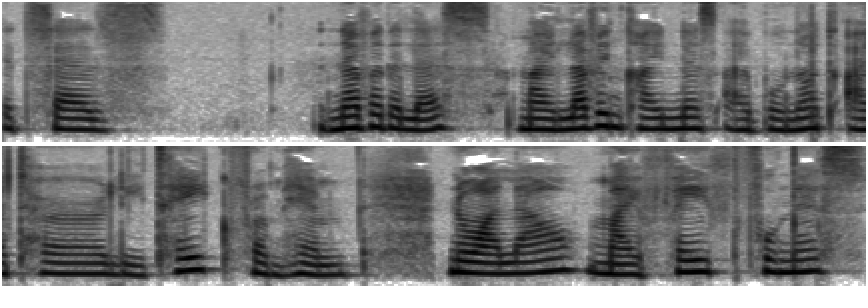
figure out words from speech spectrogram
it says, Nevertheless, my loving kindness I will not utterly take from him, nor allow my faithfulness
